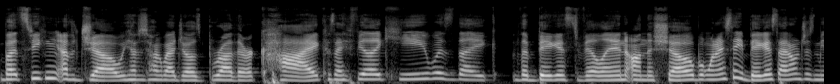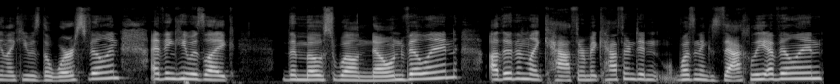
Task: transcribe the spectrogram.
but speaking of Jo, we have to talk about Jo's brother, Kai, because I feel like he was like the biggest villain on the show. But when I say biggest, I don't just mean like he was the worst villain. I think he was like the most well known villain, other than like Catherine. But Catherine didn't wasn't exactly a villain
